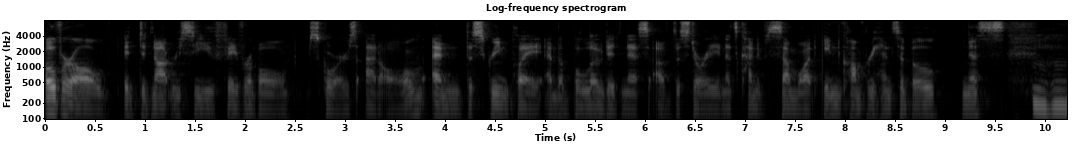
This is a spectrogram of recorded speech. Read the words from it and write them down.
overall, it did not receive favorable scores at all. And the screenplay and the bloatedness of the story and its kind of somewhat incomprehensibleness mm-hmm.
